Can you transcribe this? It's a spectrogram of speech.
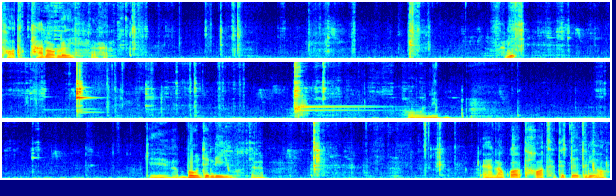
ถอดฐานออกเลยนะครับอันนี้โอ้นี่โอเคครับโบนยังดีอยู่นะครับอ่าเราก็ถอดสเตตเตอร์ตัวนี้ออก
